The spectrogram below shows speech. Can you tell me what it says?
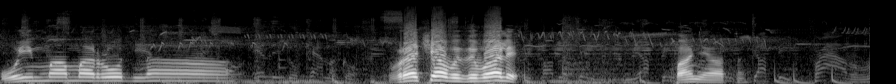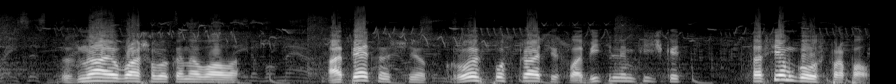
«Ой, мама родна!» «Врача вызывали?» «Понятно. Знаю вашего коновала. Опять начнет кровь пускать и слабительным пичкать. Совсем голос пропал.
